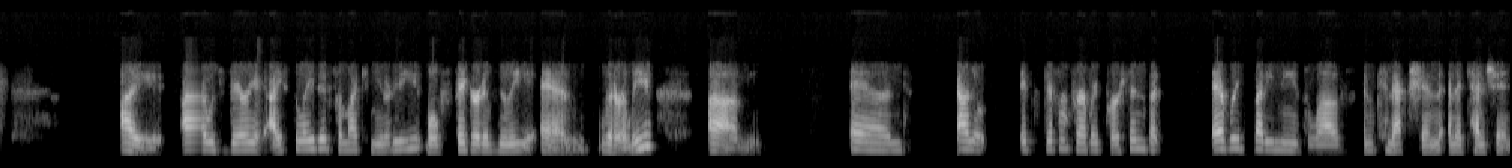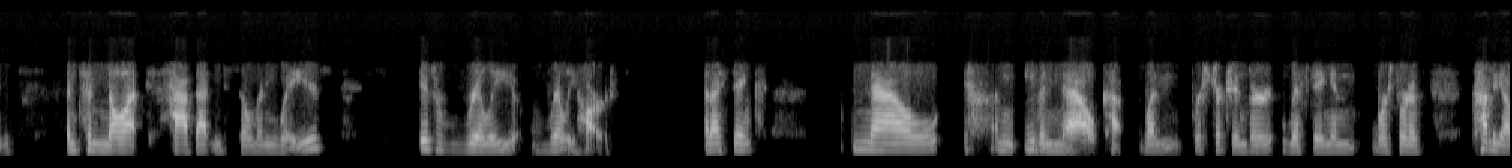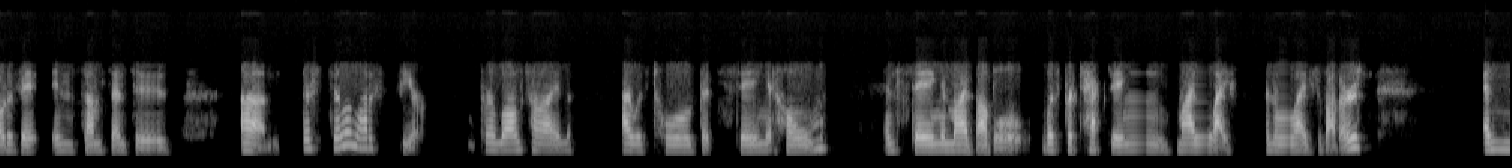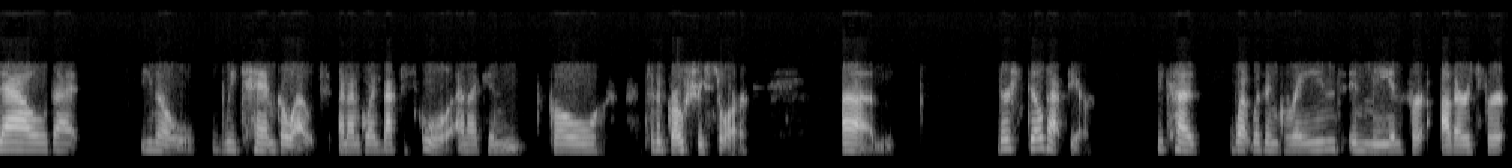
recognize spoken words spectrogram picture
I I was very isolated from my community, well, figuratively and literally. Um, and I know it's different for every person, but everybody needs love and connection and attention. And to not have that in so many ways is really, really hard. And I think now, I mean, even now, when restrictions are lifting and we're sort of coming out of it in some senses, um, there's still a lot of fear. For a long time, I was told that staying at home and staying in my bubble was protecting my life and the lives of others. And now that, you know, we can go out and I'm going back to school and I can go to the grocery store, um, there's still that fear because what was ingrained in me and for others for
